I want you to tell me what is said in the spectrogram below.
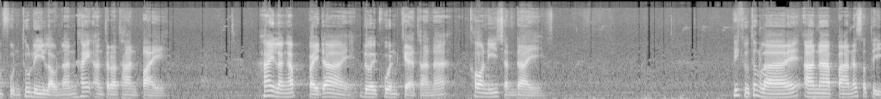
ำฝุ่นทุลีเหล่านั้นให้อันตรธานไป ให้ระงับไปได้โดยควรแก่ฐานะข้อนี้ฉันใดภิกุทั้งหลาย อาณาปานสติ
